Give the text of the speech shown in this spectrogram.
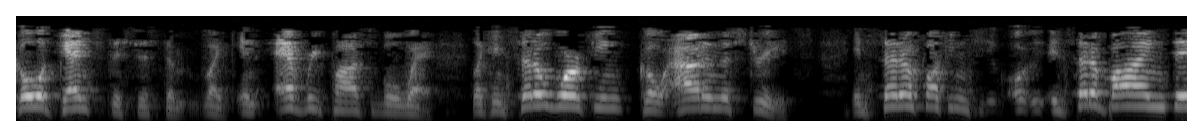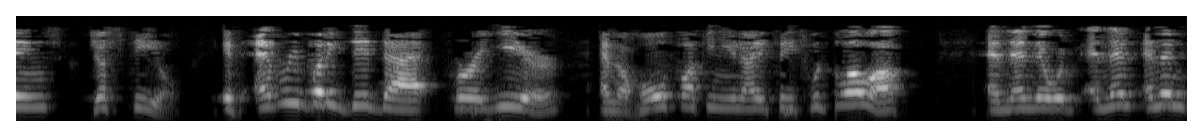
go against the system, like in every possible way. Like instead of working, go out in the streets. Instead of fucking, instead of buying things, just steal. If everybody did that for a year, and the whole fucking United States would blow up, and then there would, and then, and then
